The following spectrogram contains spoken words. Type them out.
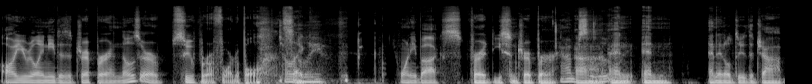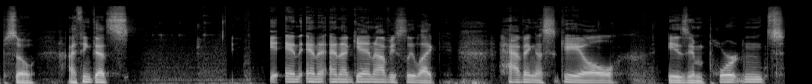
all you really need is a dripper, and those are super affordable. Totally. It's like twenty bucks for a decent dripper, uh, absolutely, uh, and and and it'll do the job. So I think that's and and and again, obviously, like having a scale is important.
